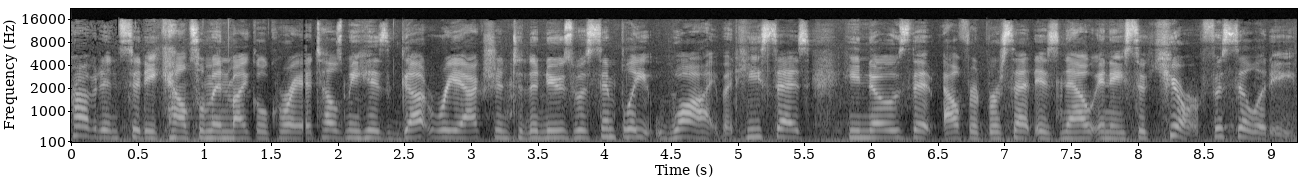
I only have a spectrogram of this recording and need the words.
Providence City Councilman Michael Correia tells me his gut reaction to the news was simply why, but he says he knows that Alfred Brissette is now in a secure facility.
